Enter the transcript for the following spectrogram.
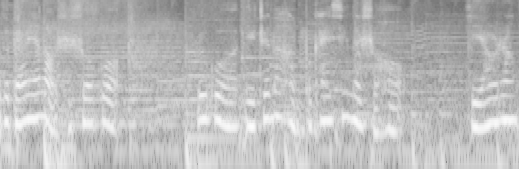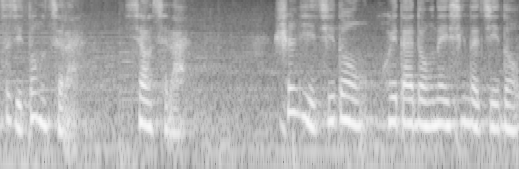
我的表演老师说过，如果你真的很不开心的时候，也要让自己动起来，笑起来。身体激动会带动内心的激动，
